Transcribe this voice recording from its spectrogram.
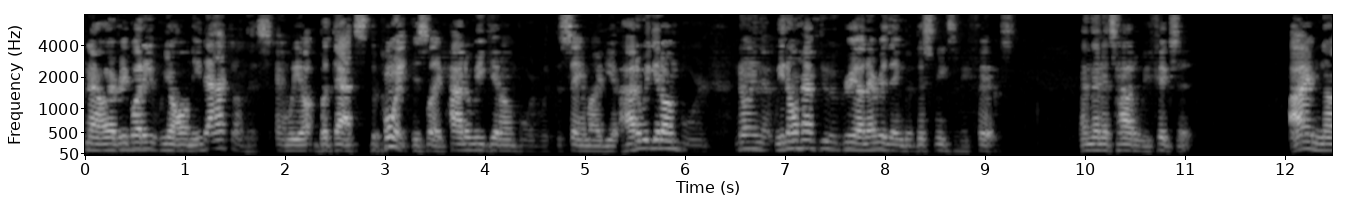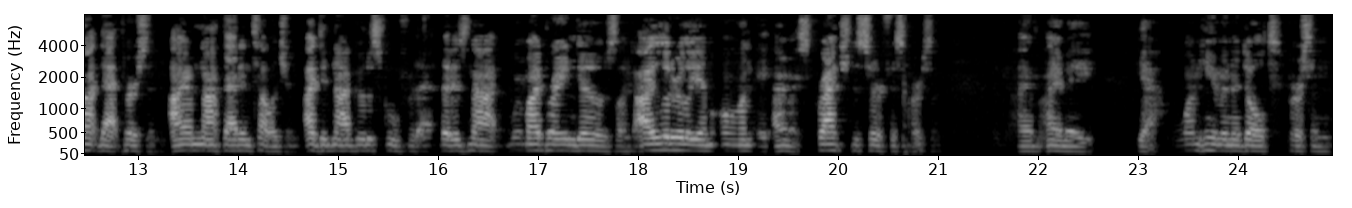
Now everybody, we all need to act on this, and we. all But that's the point. Is like, how do we get on board with the same idea? How do we get on board knowing that we don't have to agree on everything, but this needs to be fixed? And then it's how do we fix it? I'm not that person. I am not that intelligent. I did not go to school for that. That is not where my brain goes. Like I literally am on a I'm a scratch the surface person. I am I am a yeah, one human adult person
